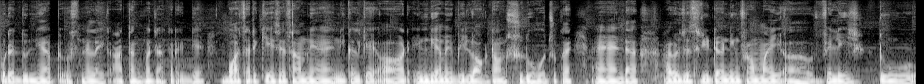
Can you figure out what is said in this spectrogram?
पूरे दुनिया पे उसने लाइक आतंक मचा कर रख दिया है। बहुत सारे केसेस सामने आए निकल के और इंडिया में भी लॉकडाउन शुरू हो चुका है। And I was just returning from my village to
